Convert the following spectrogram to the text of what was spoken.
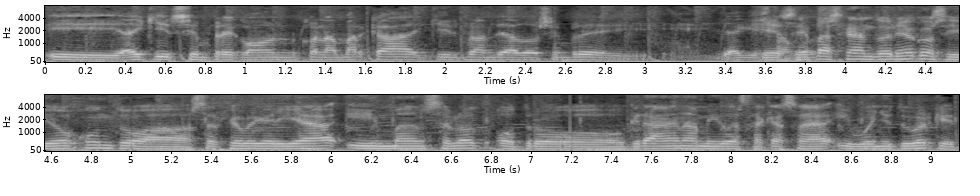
Y hay que ir siempre con, con la marca, hay que ir brandeado siempre y, y aquí Que estamos. sepas que Antonio consiguió junto a Sergio Beguería y Manselot, otro gran amigo de esta casa y buen youtuber, que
